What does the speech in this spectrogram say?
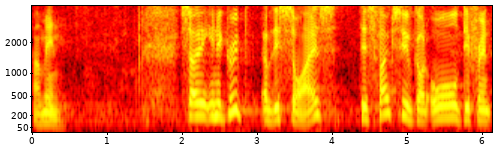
Amen. So, in a group of this size, there's folks who've got all different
